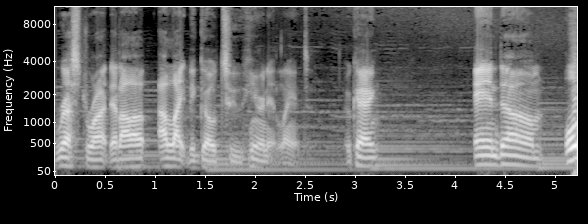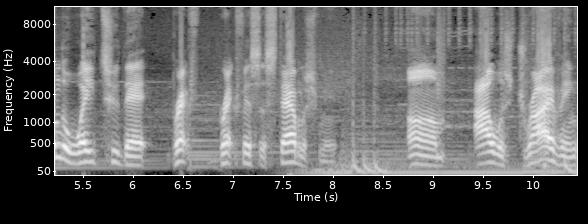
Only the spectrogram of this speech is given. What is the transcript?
restaurant that I, I like to go to here in Atlanta. Okay. And um, on the way to that breakfast establishment, um, I was driving,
